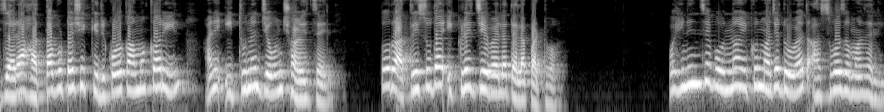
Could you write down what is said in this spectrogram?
जरा हाताबोटाशी किरकोळ कामं करील आणि इथूनच जेवून शाळेत जाईल. तो रात्रीसुद्धा इकडेच जेवायला त्याला पाठवा. वहिनींचे बोलणं ऐकून माझ्या डोळ्यात आसवं जमा झाली.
